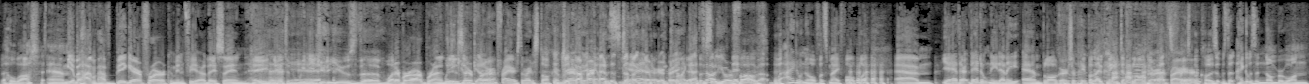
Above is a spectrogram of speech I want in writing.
the whole lot. Um, Yeah, but have have big air fryer come in for you. Are they saying, "Hey Nathan, we need you to use the whatever our brand Well, you is can't air get fryer"? air fryers. They're out of stock everywhere. They are It out of was- stock yeah, they're- you can't yeah. get them. It's all your they- fault. Well, I don't know if it's my fault, but um, yeah, they're- they don't need any um, bloggers or people like me to flog their air fryers fair. because it was. The, I think it was the number one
